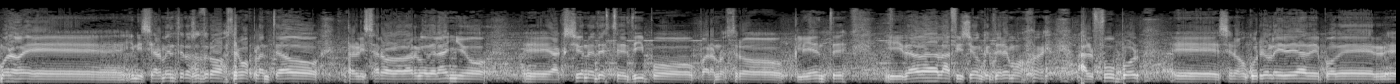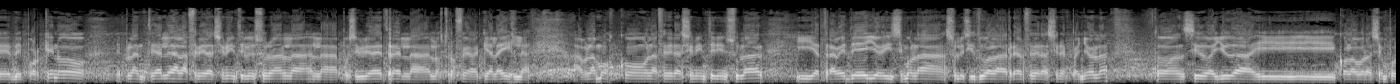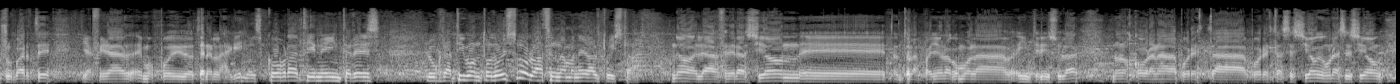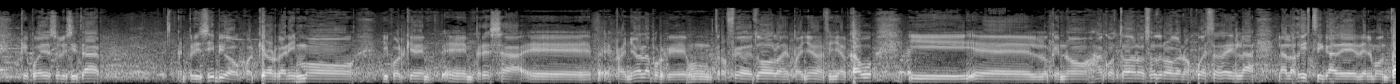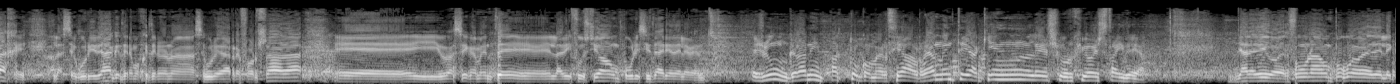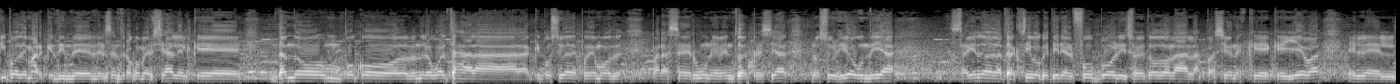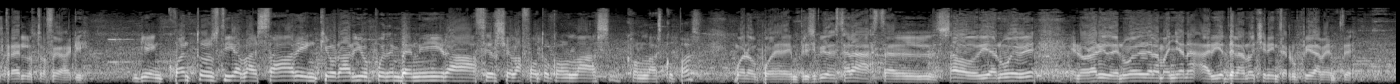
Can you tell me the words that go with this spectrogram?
Bueno, eh, inicialmente nosotros tenemos planteado realizar a lo largo del año eh, acciones de este tipo para nuestros clientes y dada la afición que tenemos al fútbol, eh, se nos ocurrió la idea de poder, de por qué no plantearle a la Federación Interinsular la, posibilidad de traer los trofeos aquí a la isla. Hablamos con la Federación Interinsular y a través de ellos hicimos la solicitud a la Real Federación Española. Todo han sido ayudas y colaboración por su parte y al final hemos podido tenerlas aquí. ¿Les cobra, tiene interés lucrativo en todo esto o lo hace de una manera altruista? No, la federación, eh, tanto la española como la interinsular, no nos cobra nada por esta, por esta sesión. Es una sesión que puede solicitar en principio cualquier organismo y cualquier em, empresa eh, española, porque es un trofeo de todos los españoles al fin y al cabo, y eh, lo que nos ha costado a nosotros, lo que nos cuesta es la, logística del montaje, la seguridad, que tenemos que tener una seguridad reforzada eh, y básicamente la difusión publicitaria del evento. Es un gran impacto comercial. ¿Realmente a quién le surgió esta idea? Ya le digo, fue una, un poco del equipo de marketing del centro comercial el que dando un poco, dándole vueltas a, qué posibilidades podemos para hacer un evento especial, nos surgió un día sabiendo del atractivo que tiene el fútbol y sobre todo las pasiones que, lleva el traer los trofeos aquí. Bien, ¿cuántos días va a estar? ¿En qué horario pueden venir a hacerse la foto con las, con las copas? Bueno, pues en principio estará hasta el sábado día 9, en horario de 9 de la mañana a 10 de la noche ininterrumpidamente.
